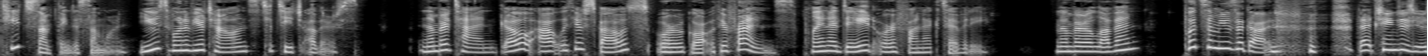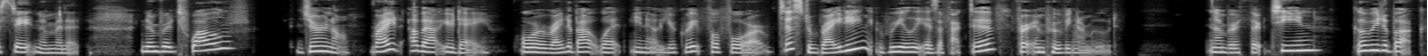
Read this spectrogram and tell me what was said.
teach something to someone. Use one of your talents to teach others. Number 10, go out with your spouse or go out with your friends. Plan a date or a fun activity. Number 11, Put some music on. that changes your state in a minute. Number 12, journal. Write about your day or write about what, you know, you're grateful for. Just writing really is effective for improving our mood. Number 13, go read a book.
